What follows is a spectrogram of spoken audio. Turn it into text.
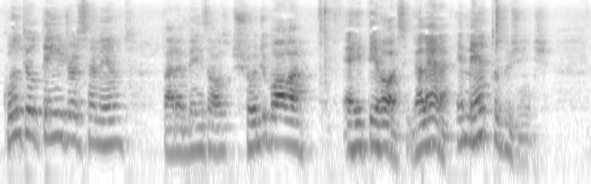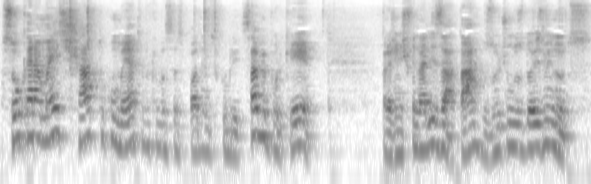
Quanto eu tenho de orçamento? Parabéns ao show de bola, RT Rossi. Galera, é método, gente. Sou o cara mais chato com método que vocês podem descobrir. Sabe por quê? Pra gente finalizar, tá? Os últimos dois minutos.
